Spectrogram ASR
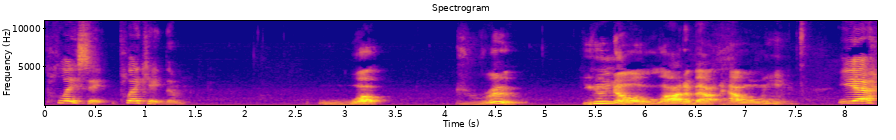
placate, placate them. Whoa, Drew, you know a lot about Halloween. Yeah,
